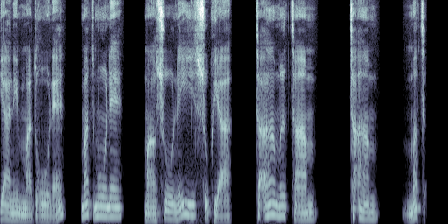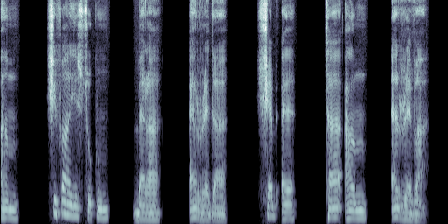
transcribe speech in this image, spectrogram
yani Madgune, Madmune, Masune-i Sukya, Taamı Tam, Taam, Mat'am, Şifayı Sukum, Bera, Erreda, Şeb'e, Ta'am, Erreva.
